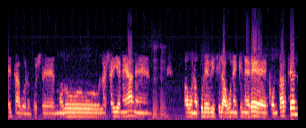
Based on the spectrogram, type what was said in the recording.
eta bueno, pues, e, modu lasaienean, e, ba, bueno, gure bizilagunekin ere kontatzen,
